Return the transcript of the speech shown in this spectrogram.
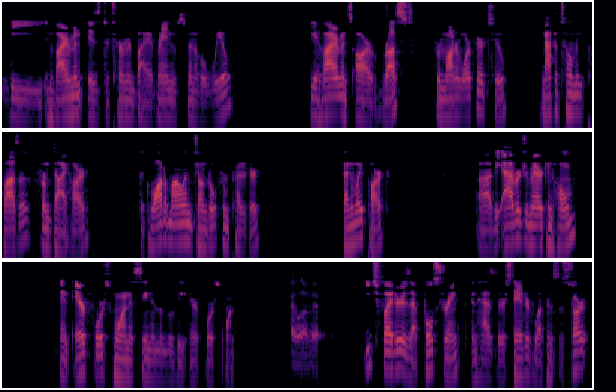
the environment is determined by a random spin of a wheel. The environments are Rust from Modern Warfare 2, Nakatomi Plaza from Die Hard, the Guatemalan Jungle from Predator, Fenway Park, uh, the average American home, and Air Force One is seen in the movie Air Force One. I love it. Each fighter is at full strength and has their standard weapons to start.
